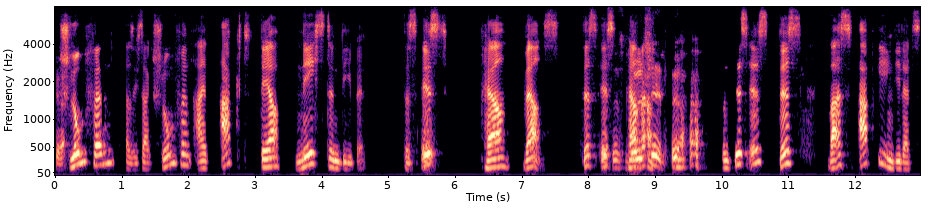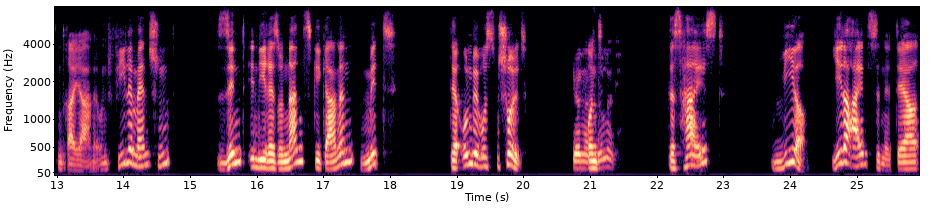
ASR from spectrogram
Ja. Schlumpfen, also ich sage Schlumpfen, ein Akt der Nächstenliebe. Das ja. ist pervers. Das, das ist, ist pervers. Ja. Und das ist das, was abging die letzten drei Jahre. Und viele Menschen sind in die Resonanz gegangen mit der unbewussten Schuld. Ja, natürlich. Und das heißt, wir jeder Einzelne, der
